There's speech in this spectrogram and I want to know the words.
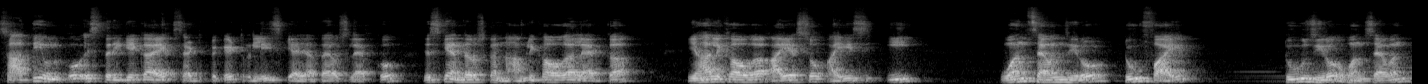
साथ ही उनको इस तरीके का एक सर्टिफिकेट रिलीज़ किया जाता है उस लैब को, जिसके अंदर उसका नाम लिखा होगा लैब का। यहाँ लिखा होगा I S O I E one seven zero two five two zero one seven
